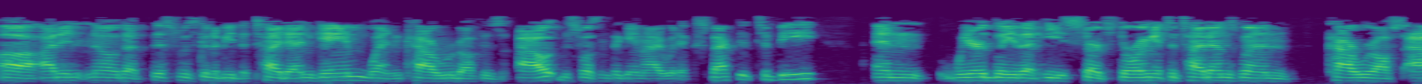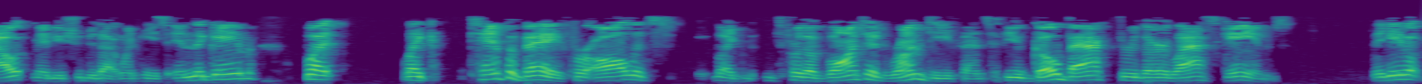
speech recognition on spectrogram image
Uh, I didn't know that this was going to be the tight end game when Kyle Rudolph is out. This wasn't the game I would expect it to be. And weirdly, that he starts throwing it to tight ends when Kyle Rudolph's out. Maybe you should do that when he's in the game. But like Tampa Bay, for all its like for the vaunted run defense, if you go back through their last games, they gave up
